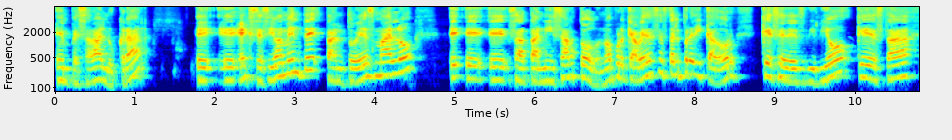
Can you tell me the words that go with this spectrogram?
empezar a lucrar eh, excesivamente, tanto es malo satanizar todo, ¿no? Porque a veces está el predicador que se desvivió, que está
